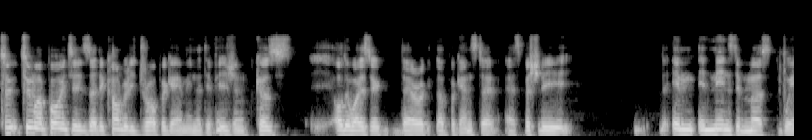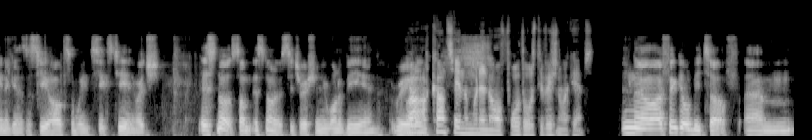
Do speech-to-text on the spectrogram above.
to to my point is that they can't really drop a game in the division because otherwise they're they're up against it. Especially, it, it means they must win against the Seahawks in Week 16, which it's not some it's not a situation you want to be in really. Well, I can't see them winning all four of those divisional games. No, I think it'll be tough. Um,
